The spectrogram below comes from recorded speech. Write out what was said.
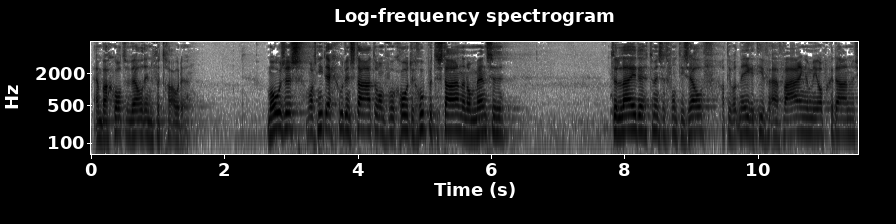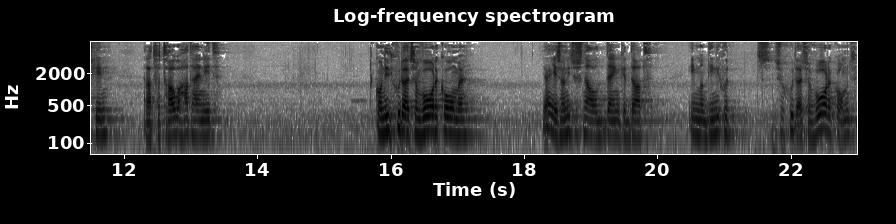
En waar God wel in vertrouwde. Mozes was niet echt goed in staat om voor grote groepen te staan en om mensen te leiden. Tenminste, dat vond hij zelf. Had hij wat negatieve ervaringen mee opgedaan misschien. En dat vertrouwen had hij niet. Kon niet goed uit zijn woorden komen. Ja, je zou niet zo snel denken dat iemand die niet goed, zo goed uit zijn woorden komt,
